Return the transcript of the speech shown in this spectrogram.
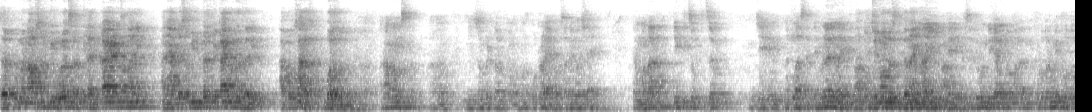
सर पूर्ण नाव सांगतील ओळख सांगतील आणि काय अडचण आली आणि आपल्या समितीतर्फे काय मदत झाली आपण सांगा सर. बोला. राम राम सर. मी सोनपेठ तालुक्यामधून कोठळा आहे गावचा रहिवासी आहे. तर मला तेहती चौथीचं जे नकला असेल ते मिळाले नाही. तिथं नाही. त्यांनी तसं लिहून दिल्यामुळं मला मी थोडं भ्रमित होतो.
